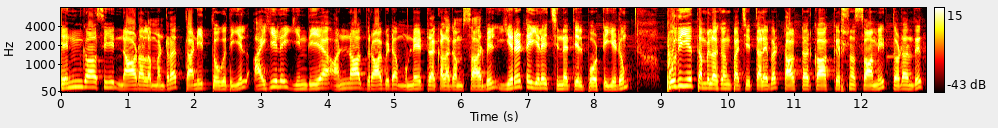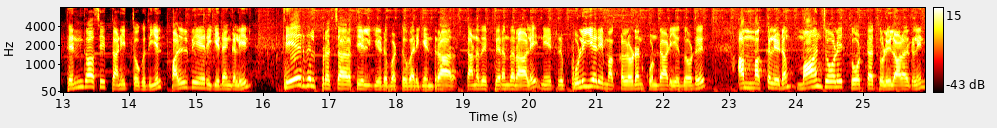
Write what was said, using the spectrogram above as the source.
தென்காசி நாடாளுமன்ற தனித்தொகுதியில் அகில இந்திய அண்ணா திராவிட முன்னேற்றக் கழகம் சார்பில் இரட்டை இலை சின்னத்தில் போட்டியிடும் புதிய தமிழகம் கட்சி தலைவர் டாக்டர் க. கிருஷ்ணசாமி தொடர்ந்து தென்காசி தனித்தொகுதியில் பல்வேறு இடங்களில் தேர்தல் பிரச்சாரத்தில் ஈடுபட்டு வருகின்றார். தனது பிறந்த நாளை நேற்று புளியரை மக்களுடன் கொண்டாடியதோடு அம்மக்களிடம் மாஞ்சோலை தோட்ட தொழிலாளர்களின்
